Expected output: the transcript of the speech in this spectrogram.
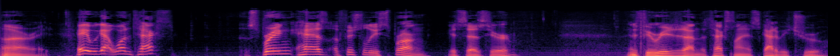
All right. Hey, we got one text. Spring has officially sprung. It says here, and if you read it on the text line, it's got to be true.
